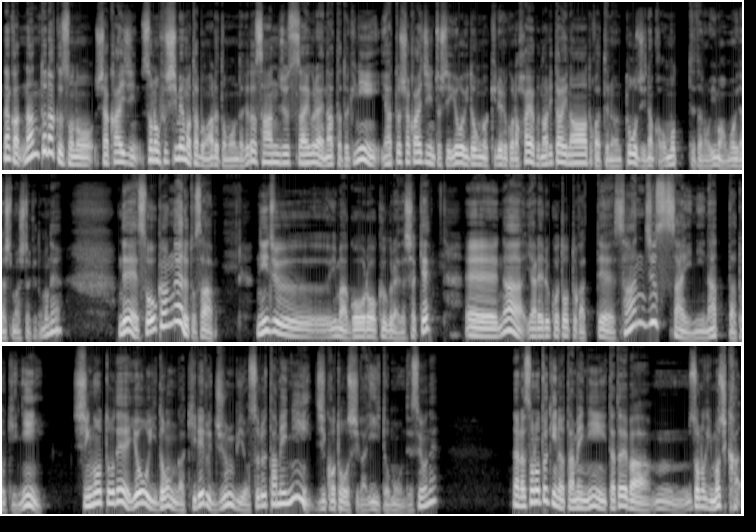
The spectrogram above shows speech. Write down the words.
なんかなんとなくその社会人、その節目も多分あると思うんだけど、30歳ぐらいになった時に、やっと社会人として用意ドンが切れるから早くなりたいなとかっていうのは当時なんか思ってたのを今思い出しましたけどもね。で、そう考えるとさ、20、今5、6ぐらいでしたっけ？えーがやれることとかって、30歳になった時に、仕事で用意ドンが切れる準備をするために自己投資がいいと思うんですよね。だからその時のために、例えば、うん、その時もし簡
